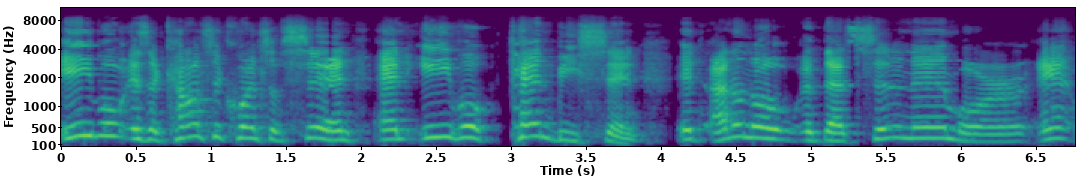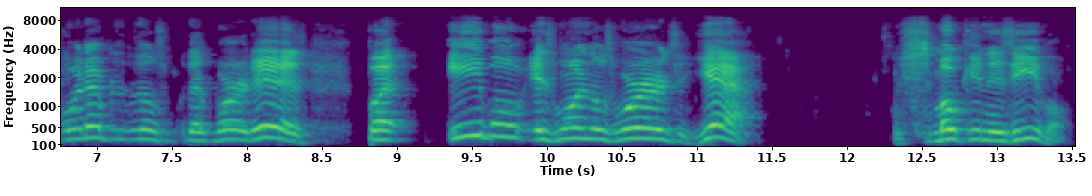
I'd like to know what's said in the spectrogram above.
evil is a consequence of sin, and evil can be sin. It I don't know if that's synonym or whatever those, that word is, but evil is one of those words. Yeah, Smoking is evil.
